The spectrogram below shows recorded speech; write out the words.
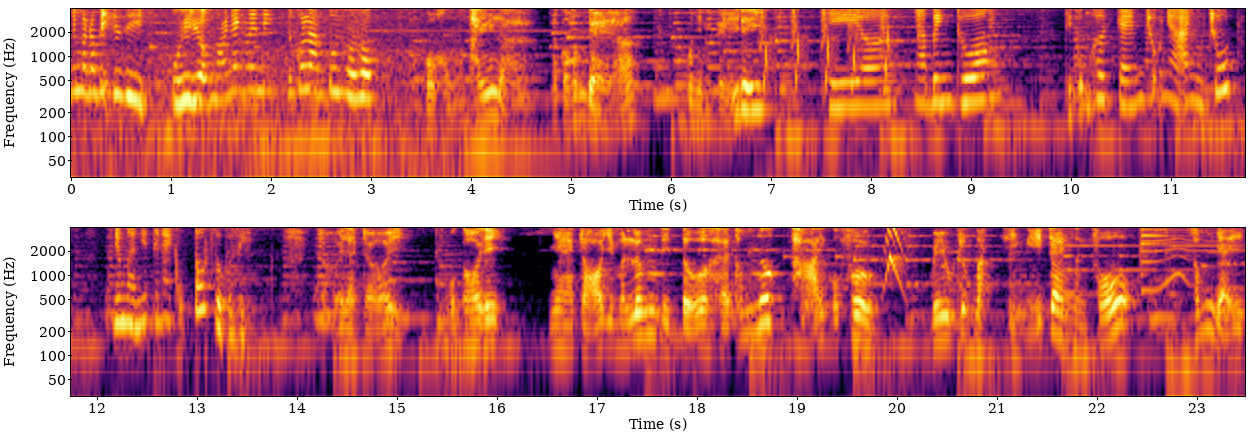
Nhưng mà nó bị cái gì? Ui ông nói nhanh lên đi. Đừng có làm tôi hồi hộp. Cô không có thấy là nó có vấn đề hả? Cô nhìn kỹ đi. Thì uh, nhà bình thường Thì cũng hơi kém chỗ nhà anh một chút. Nhưng mà như thế này cũng tốt rồi có gì. Trời là trời. Cô coi đi. Nhà trọ gì mà lưng thì tựa hệ thống nước thải của phường. View trước mặt thì nghĩa trang thành phố. Sống dậy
